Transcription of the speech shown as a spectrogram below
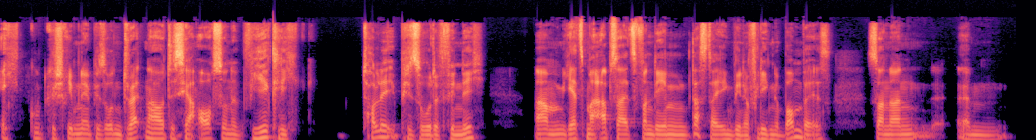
echt gut geschriebenen Episoden. Dreadnought ist ja auch so eine wirklich tolle Episode, finde ich. Ähm, jetzt mal abseits von dem, dass da irgendwie eine fliegende Bombe ist, sondern ähm,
